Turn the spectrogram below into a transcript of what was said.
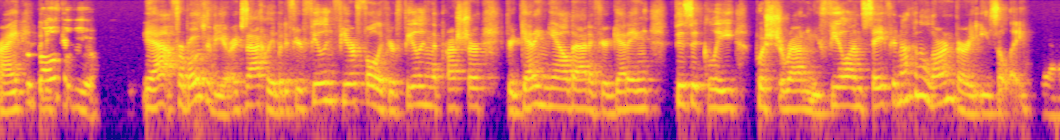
right? For both of you. Yeah, for both of you, exactly. But if you're feeling fearful, if you're feeling the pressure, if you're getting yelled at, if you're getting physically pushed around and you feel unsafe, you're not going to learn very easily. Yeah.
